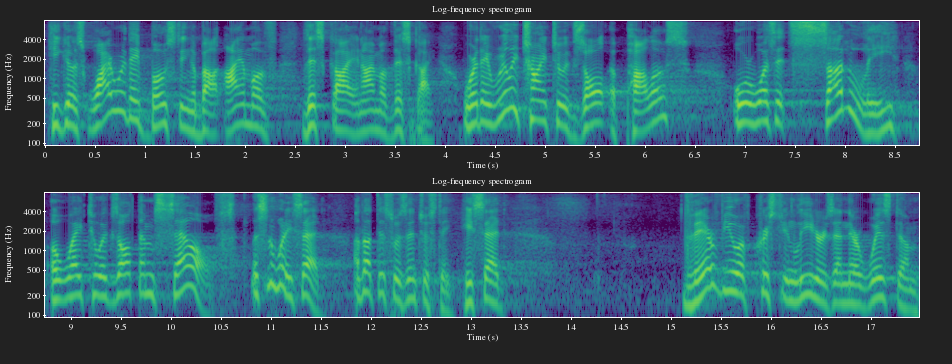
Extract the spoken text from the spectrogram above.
He goes, Why were they boasting about, I am of this guy and I'm of this guy? Were they really trying to exalt Apollos? Or was it subtly a way to exalt themselves? Listen to what he said. I thought this was interesting. He said, Their view of Christian leaders and their wisdom,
